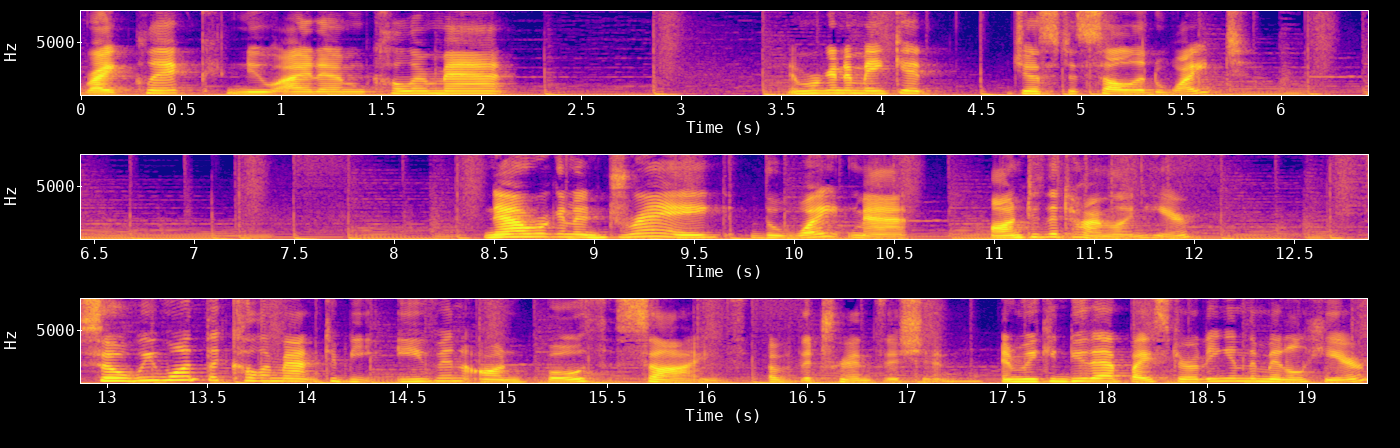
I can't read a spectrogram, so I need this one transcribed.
Right click, new item, color matte. And we're going to make it just a solid white. Now we're going to drag the white matte onto the timeline here. So we want the color matte to be even on both sides of the transition. And we can do that by starting in the middle here.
